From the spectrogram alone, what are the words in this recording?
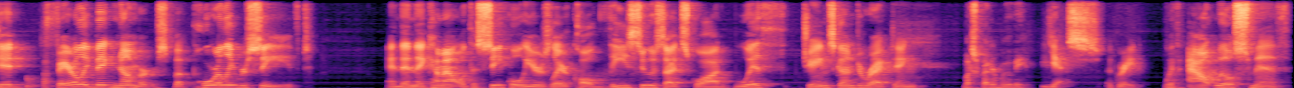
did fairly big numbers, but poorly received. And then they come out with a sequel years later called The Suicide Squad with James Gunn directing. Much better movie. Yes, agreed. Without Will Smith.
